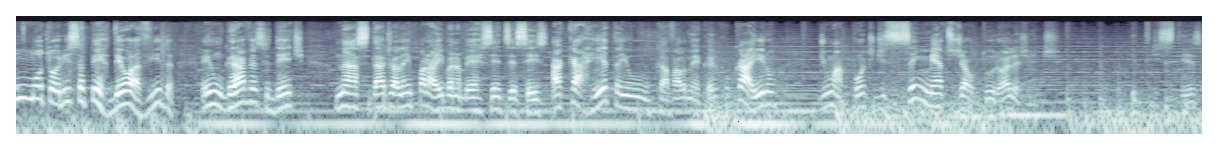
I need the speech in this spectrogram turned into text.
Um motorista perdeu a vida em um grave acidente na cidade de Além Paraíba, na BR-116. A carreta e o cavalo mecânico caíram de uma ponte de 100 metros de altura. Olha, gente, que tristeza.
